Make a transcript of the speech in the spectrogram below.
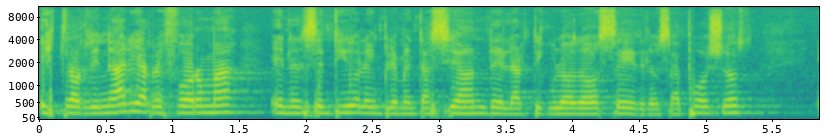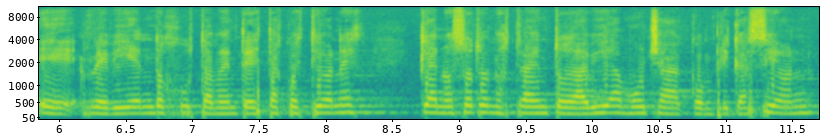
extraordinaria reforma en el sentido de la implementación del artículo 12 y de los apoyos, eh, reviendo justamente estas cuestiones que a nosotros nos traen todavía mucha complicación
